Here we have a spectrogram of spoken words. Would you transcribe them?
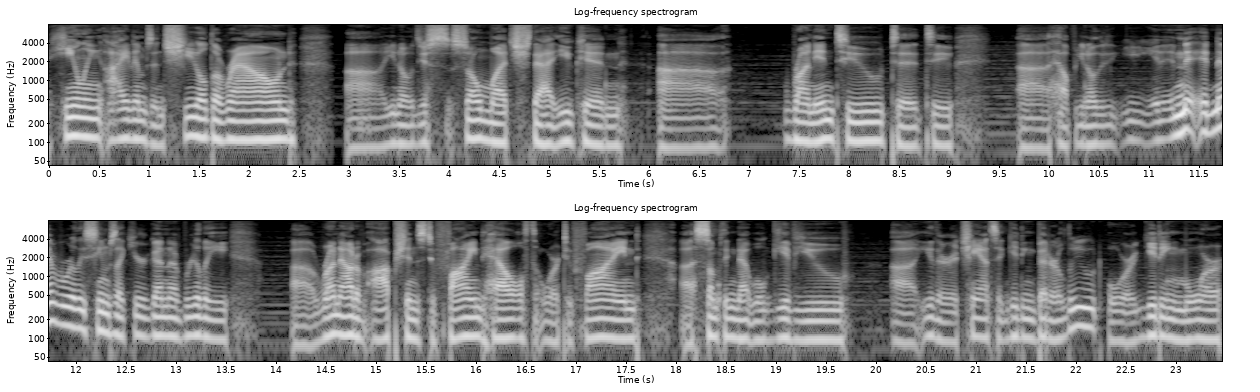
healing items and shield around. You know, just so much that you can uh, run into to to uh, help. You know, it, it, never really seems like you're gonna really uh, run out of options to find health or to find uh, something that will give you uh, either a chance at getting better loot or getting more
